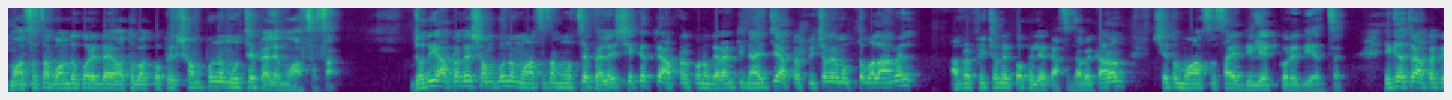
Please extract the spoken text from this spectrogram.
মহাশাসা বন্ধ করে দেয় অথবা কপিল সম্পূর্ণ মুছে ফেলে মহাশাসা যদি আপনাদের সম্পূর্ণ মহাশাসা মুছে ফেলে, সেক্ষেত্রে আপনার কোনো গ্যারান্টি নাই যে আপনার পিছনের মুক্ত বলা আমেল আপনার পিছনের কপিলের কাছে যাবে, কারণ সে তো মহাশাসায় ডিলেট করে দিয়েছে। এক্ষেত্রে আপনাকে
